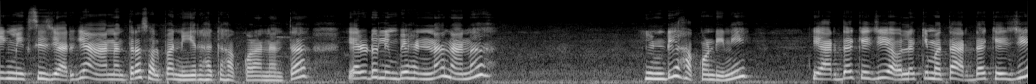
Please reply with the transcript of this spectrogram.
ಈಗ ಮಿಕ್ಸಿ ಜಾರ್ಗೆ ಆನಂತರ ಸ್ವಲ್ಪ ನೀರು ಹಾಕಿ ಹಾಕ್ಕೊಳ್ಳೋಣ ಅಂತ. ಎರಡು ಲಿಂಬೆ ಹಣ್ಣನ್ನ ನಾನು ಹಿಂಡಿ ಹಾಕ್ಕೊಂಡೀನಿ. ಈ ಅರ್ಧ ಕೆ ಜಿ ಅವಲಕ್ಕಿ ಮತ್ತು ಅರ್ಧ ಕೆ ಜಿ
